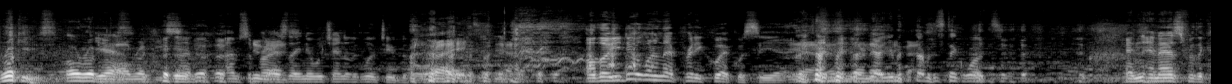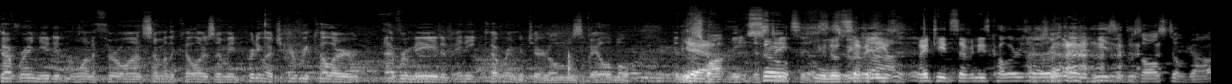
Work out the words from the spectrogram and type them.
Rookies, all rookies. Yeah. All rookies. I'm, I'm surprised they knew which end of the glue tube to hold. right. Yeah. Although you do learn that pretty quick with CA. Yeah, Yeah, you pretty made that mistake once. And and as for the covering, you didn't want to throw on some of the colors. I mean, pretty much every color ever made of any covering material was available in the Yeah, swap meet and so- estate sales. You mean those 70s, 1970s colors? I'm sure that adhesive was all still gone.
